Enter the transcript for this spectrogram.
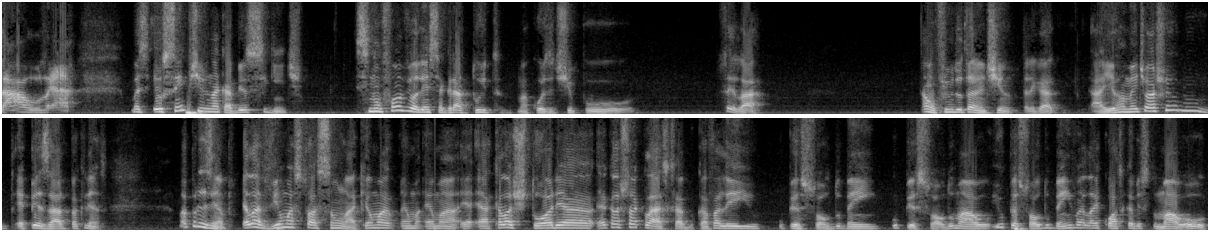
ah, os- ah. Mas eu sempre tive na cabeça o seguinte: se não for uma violência gratuita, uma coisa tipo. Sei lá. Ah, um filme do Tarantino, tá ligado? Aí realmente eu acho hum, é pesado pra criança. Mas, por exemplo, ela vê uma situação lá que é uma, é uma, é uma é é aquela história, é aquela história clássica, sabe? O cavaleiro, o pessoal do bem, o pessoal do mal, e o pessoal do bem vai lá e corta a cabeça do mal, ou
